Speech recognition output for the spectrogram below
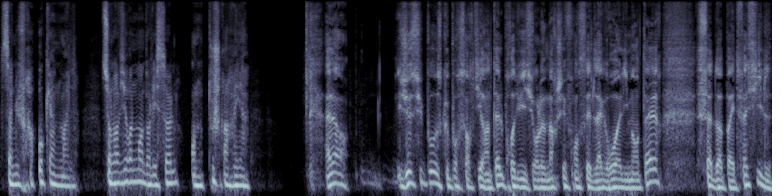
Ça ne lui fera aucun mal. Sur l'environnement dans les sols, on ne touchera rien. Alors, je suppose que pour sortir un tel produit sur le marché français de l'agroalimentaire, ça doit pas être facile.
